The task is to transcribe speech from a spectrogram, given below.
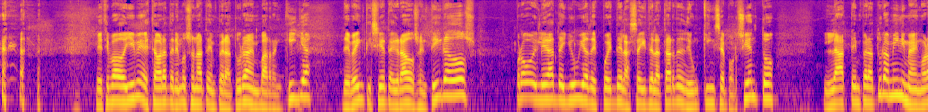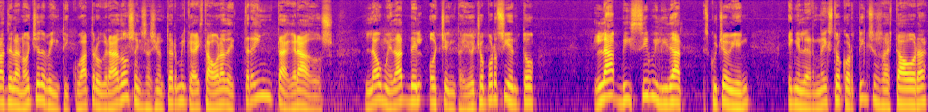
Estimado Jimmy, a esta hora tenemos una temperatura en Barranquilla de 27 grados centígrados. probabilidad de lluvia después de las 6 de la tarde de un 15%. La temperatura mínima en horas de la noche de 24 grados, sensación térmica a esta hora de 30 grados, la humedad del 88%, la visibilidad, escuche bien, en el Ernesto Corticios a esta hora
